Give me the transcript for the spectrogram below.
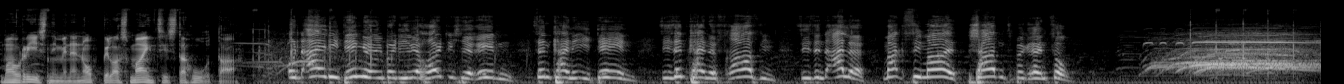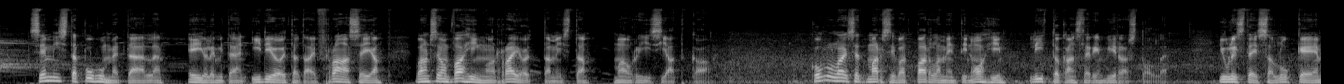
Maurice-niminen oppilas Mainzista huutaa. Und all die Dinge, über die wir heute hier reden, sind keine Ideen, sie sind keine Phrasen, sie sind alle maximal Schadensbegrenzung. Se, mistä puhumme täällä, ei ole mitään ideoita tai fraaseja, vaan se on vahingon rajoittamista, Maurice jatkaa. Koululaiset marssivat parlamentin ohi liittokanslerin virastolle. Julisteissa lukee,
